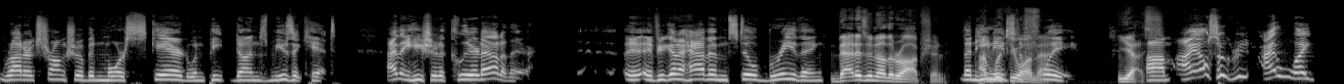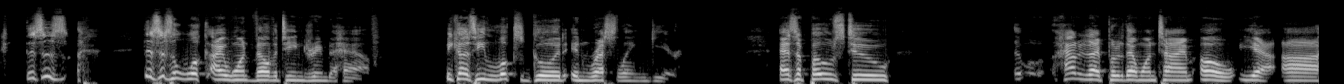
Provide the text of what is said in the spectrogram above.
Roderick Strong should have been more scared when Pete Dunne's music hit. I think he should have cleared out of there. If you're going to have him still breathing, That is another option. then he I'm needs you to on that. flee. Yes. Um, I also agree. I like this is this is a look I want Velveteen Dream to have because he looks good in wrestling gear, as opposed to how did I put it that one time? Oh yeah, uh,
